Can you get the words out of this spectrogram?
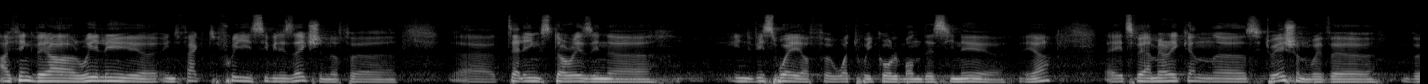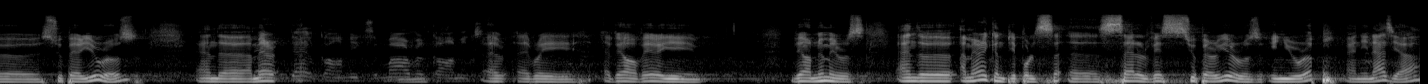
I think there are really, uh, in fact, three civilizations of uh, uh, telling stories in in this way of what we call bande dessinée. yeah, it's the American situation with the superheroes and uh, Amer- comics, Marvel comics. Every they are very they are numerous. And uh, American people uh, sell these superheroes in Europe and in Asia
